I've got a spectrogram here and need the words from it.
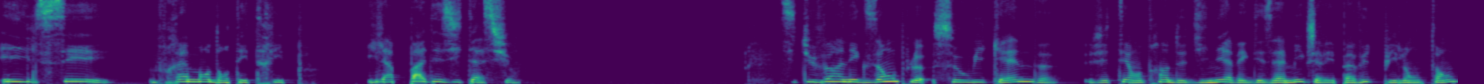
Et il sait vraiment dans tes tripes. Il n'a pas d'hésitation. Si tu veux un exemple, ce week-end, j'étais en train de dîner avec des amis que j'avais pas vus depuis longtemps,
